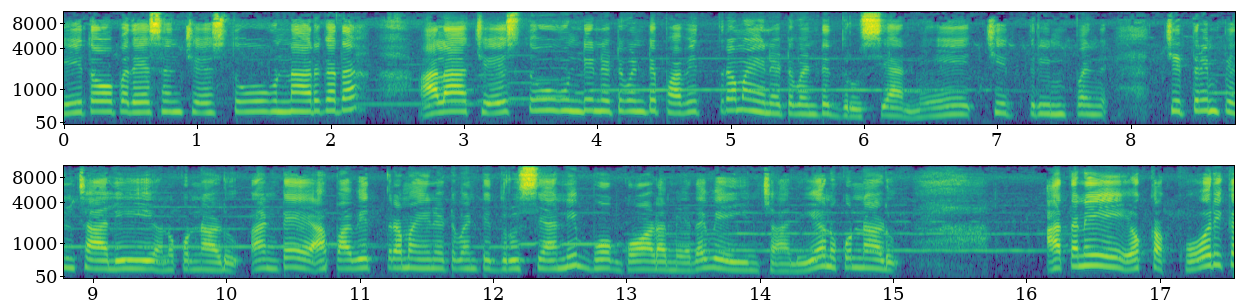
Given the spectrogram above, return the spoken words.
గీతోపదేశం చేస్తూ ఉన్నారు కదా. అలా చేస్తూ ఉండినటువంటి పవిత్రమైనటువంటి దృశ్యాన్ని చిత్రింప చిత్రింపించాలి అనుకున్నాడు. అంటే ఆ పవిత్రమైనటువంటి దృశ్యాన్ని బొ- గోడ మీద వేయించాలి అనుకున్నాడు. అతని యొక్క కోరిక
